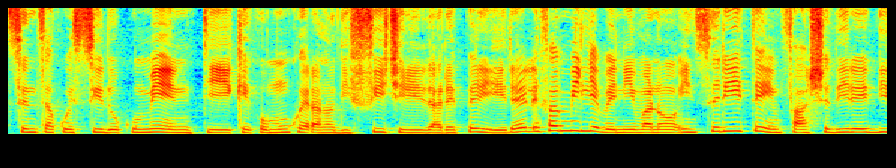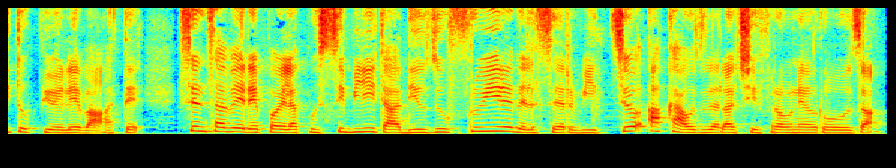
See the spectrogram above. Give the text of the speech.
Senza questi documenti, che comunque erano difficili da reperire, le famiglie venivano inserite in fasce di reddito più elevate, senza avere poi la possibilità di usufruire del servizio a causa della cifra onerosa.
